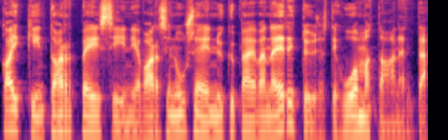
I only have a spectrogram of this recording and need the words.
kaikkiin tarpeisiin ja varsin usein nykypäivänä erityisesti huomataan, että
